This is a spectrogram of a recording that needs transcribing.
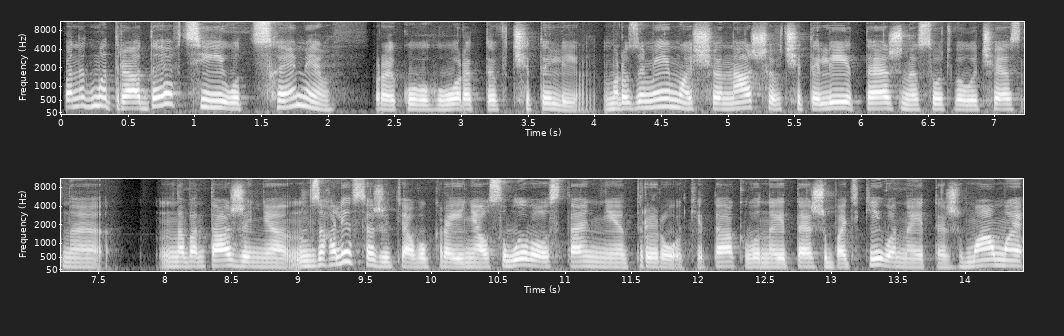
Пане Дмитре, а де в цій от схемі, про яку ви говорите, вчителі? Ми розуміємо, що наші вчителі теж несуть величезне навантаження ну, взагалі все життя в Україні, особливо останні три роки. Так вони теж батьки, вони теж мами,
